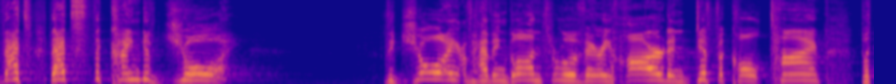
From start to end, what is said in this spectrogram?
That's, that's the kind of joy. The joy of having gone through a very hard and difficult time, but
